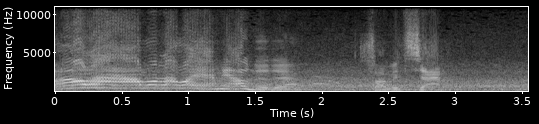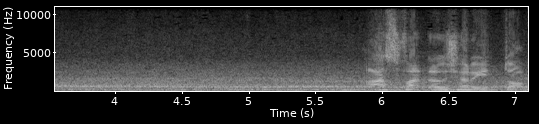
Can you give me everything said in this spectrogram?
Allah buna koyayım ya dedi. Sabitzer. Asfaltla dışarı gitti top.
